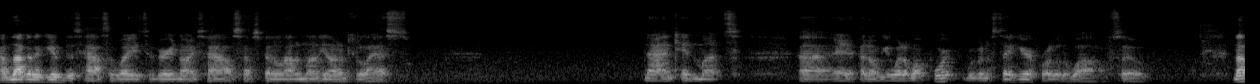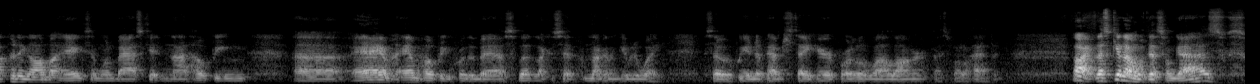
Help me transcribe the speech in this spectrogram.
I'm not going to give this house away. It's a very nice house. I've spent a lot of money on it the last nine, ten months. Uh, and if I don't get what I want for it, we're going to stay here for a little while. So, not putting all my eggs in one basket and not hoping, uh, I am, am hoping for the best, but like I said, I'm not going to give it away. So if we end up having to stay here for a little while longer, that's what will happen. All right, let's get on with this one, guys.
